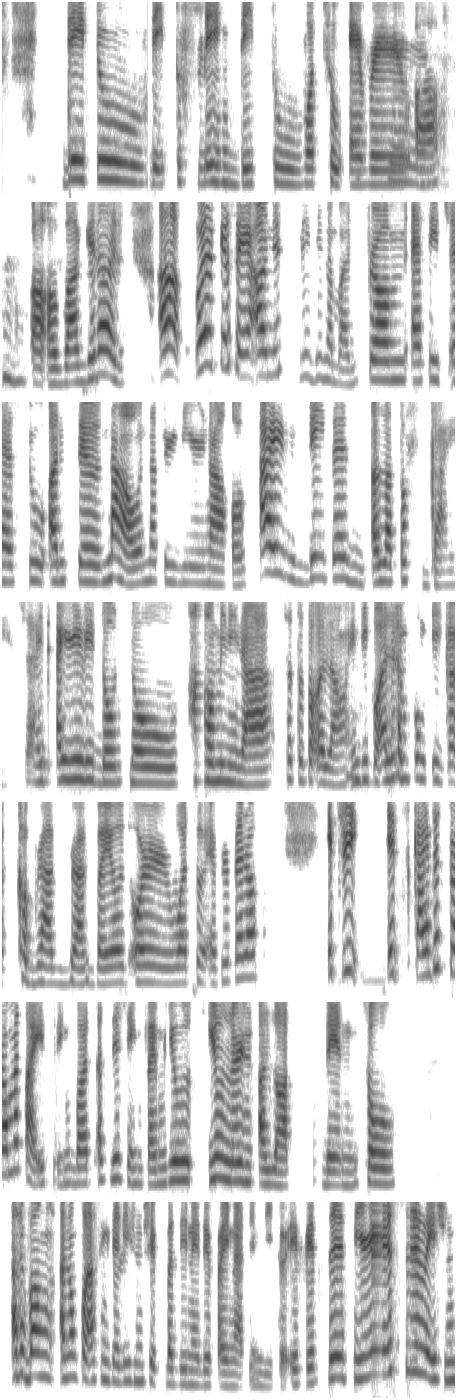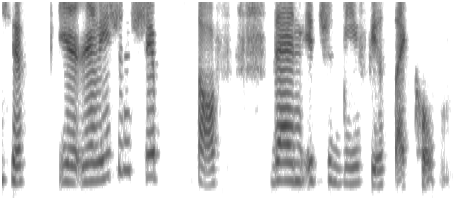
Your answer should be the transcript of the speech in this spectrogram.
date to date to fling, date to whatsoever. Uh. Oo, ba, ganun. Ah, well, kasi honestly din naman, from SHS to until now, na third year na ako, I dated a lot of guys. I, I really don't know how many na. Sa totoo lang, hindi ko alam kung ika-brag-brag ba yun or whatsoever. Pero, it's re- it's kind of traumatizing, but at the same time, you you learn a lot din. So, ano bang, anong klaseng relationship ba dinedefine natin dito? If it's the serious relationship, your relationship stuff, then it should be feels like home.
